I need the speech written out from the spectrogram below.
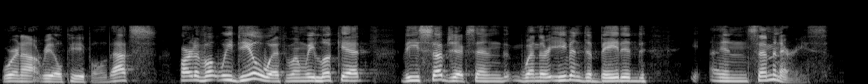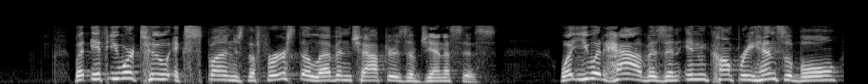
were not real people. That's part of what we deal with when we look at these subjects and when they're even debated in seminaries. But if you were to expunge the first 11 chapters of Genesis, what you would have is an incomprehensible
